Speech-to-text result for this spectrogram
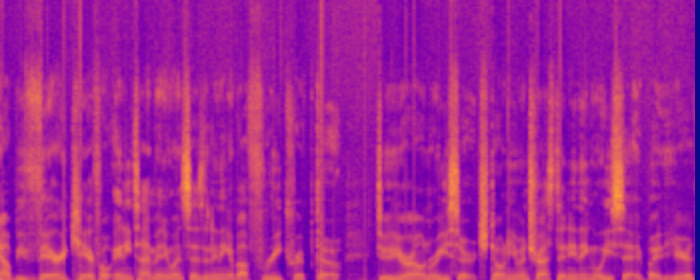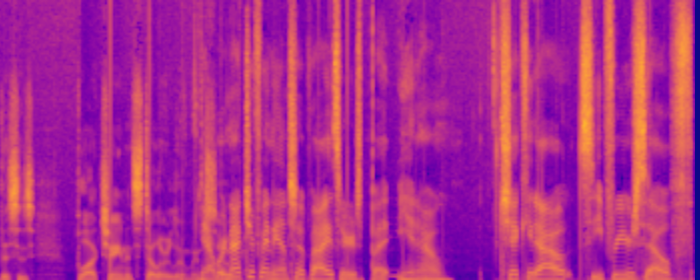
now, be very careful anytime anyone says anything about free crypto. Do your own research. Don't even trust anything we say. But here, this is blockchain and stellar lumens. Yeah, so, we're not your financial advisors, but you know, check it out, see for yourself,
